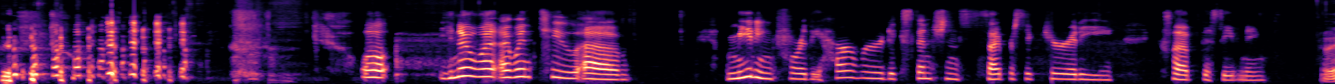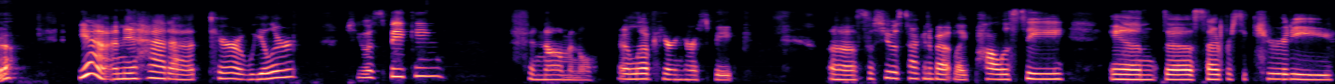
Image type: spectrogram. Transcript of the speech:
well, you know what? I went to um, a meeting for the Harvard Extension Cybersecurity Club this evening. Oh yeah, Yeah, and it had uh, Tarah Wheeler. She was speaking. Phenomenal. I love hearing her speak. Uh, so she was talking about like policy and uh, cybersecurity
